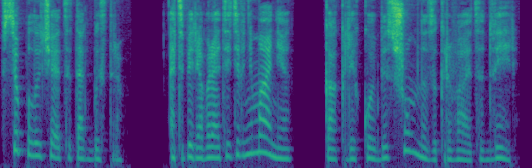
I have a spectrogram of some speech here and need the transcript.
Все получается так быстро. А теперь обратите внимание, как легко и бесшумно закрывается дверь.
